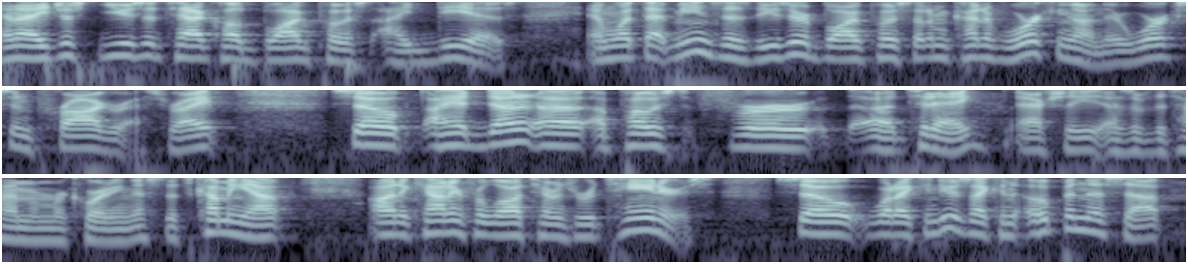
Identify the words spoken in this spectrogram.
and I just use a tag called blog post ideas. And what that means is these are blog posts that I'm kind of working on. They're works in progress, right? So I had done a, a post for uh, today, actually, as of the time I'm recording this, that's coming out on accounting for law terms retainers. So what I can do is I can open this up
